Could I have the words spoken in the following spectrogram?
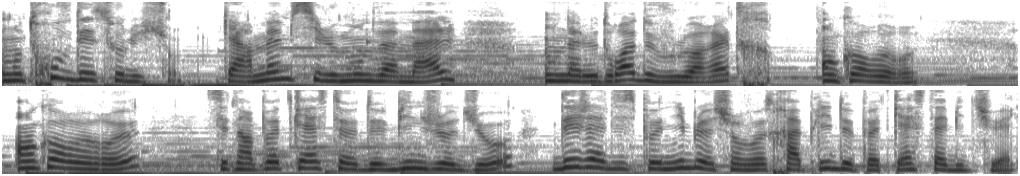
on trouve des solutions. Car même si le monde va mal, on a le droit de vouloir être encore heureux. Encore heureux, c'est un podcast de Binge Audio, déjà disponible sur votre appli de podcast habituel.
